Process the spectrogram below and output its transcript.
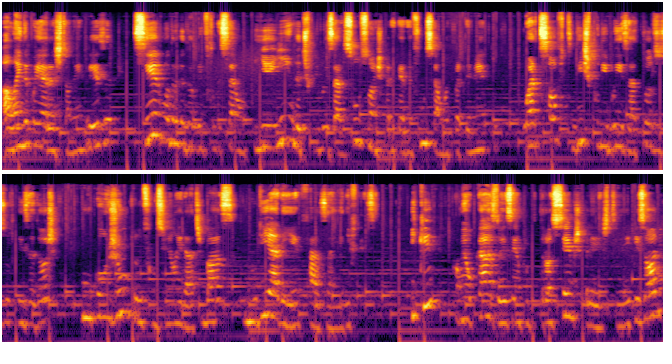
Além de apoiar a gestão da empresa, ser um agregador de informação e ainda disponibilizar soluções para cada função ou departamento, o ArtSoft disponibiliza a todos os utilizadores um conjunto de funcionalidades base que no dia a dia fazem a diferença. E que, como é o caso do exemplo que trouxemos para este episódio,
